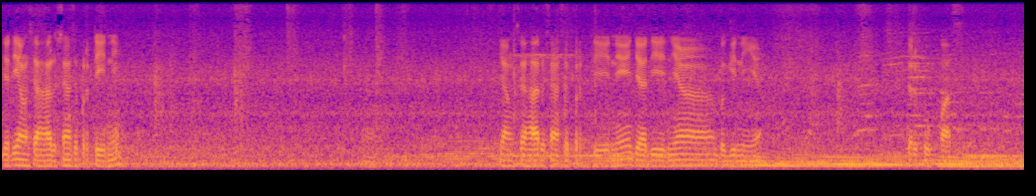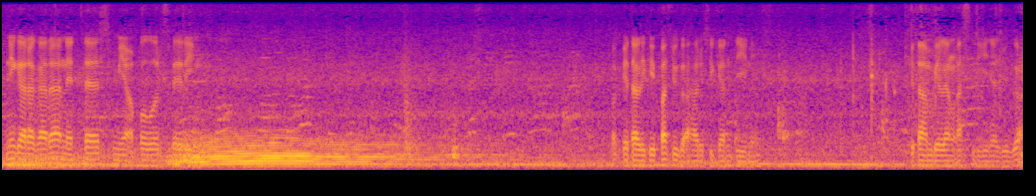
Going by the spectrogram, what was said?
jadi yang seharusnya seperti ini. Yang seharusnya seperti ini jadinya begini ya. Terkupas. Ini gara-gara netes minyak power steering. Oke tali kipas juga harus diganti ini. Kita ambil yang aslinya juga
